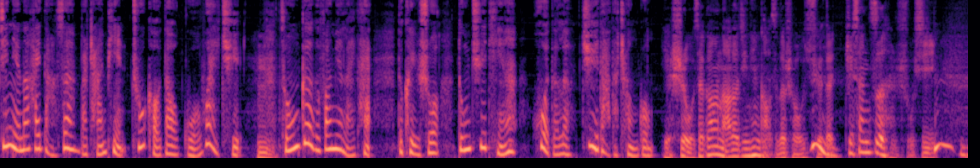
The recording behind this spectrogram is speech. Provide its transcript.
今年呢还打算把产品出口到国外去。嗯，从各个方面来看，都可以说东区田啊获得了巨大的成功。也是，我在刚刚拿到今天稿子的时候，就觉得这三个字很熟悉。嗯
